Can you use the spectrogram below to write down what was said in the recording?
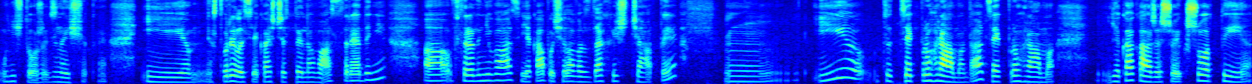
унічтожити, знищити. І створилася якась частина вас всередині, е, всередині вас, яка почала вас захищати. І це, це як програма, да? це як програма, яка каже, що якщо ти е,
